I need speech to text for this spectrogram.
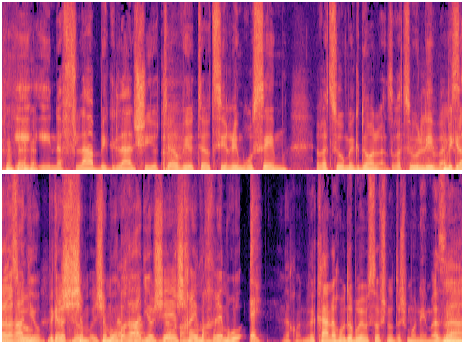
היא, היא נפלה בגלל שיותר ויותר צעירים רוסים רצו מקדונלדס, רצו ליבייס. בגלל רצו, הרדיו, בגלל ששמעו נכון, ברדיו שיש נכון, חיים נכון, אחרים, אמרו, אה, נכון, וכאן אנחנו מדברים על סוף שנות ה-80. אז ה-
